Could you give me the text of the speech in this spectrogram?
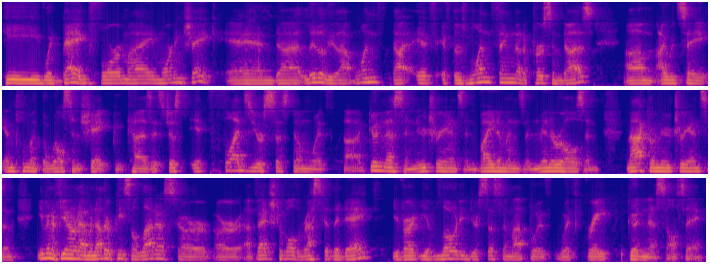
he would beg for my morning shake. And uh, literally, that one, that if if there's one thing that a person does um, I would say implement the Wilson shake because it's just it floods your system with uh, goodness and nutrients and vitamins and minerals and macronutrients. And even if you don't have another piece of lettuce or, or a vegetable the rest of the day, you've already, you've loaded your system up with with great goodness. I'll say.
